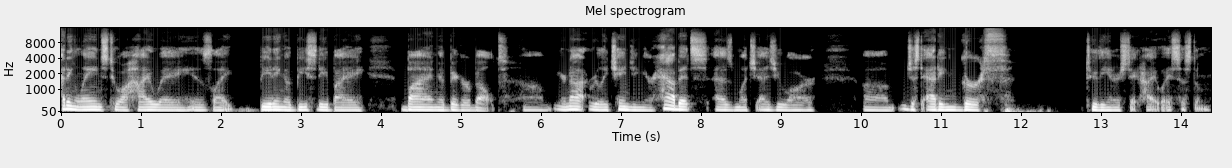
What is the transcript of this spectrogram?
adding lanes to a highway is like beating obesity by buying a bigger belt. Um, you're not really changing your habits as much as you are um, just adding girth to the interstate highway system.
